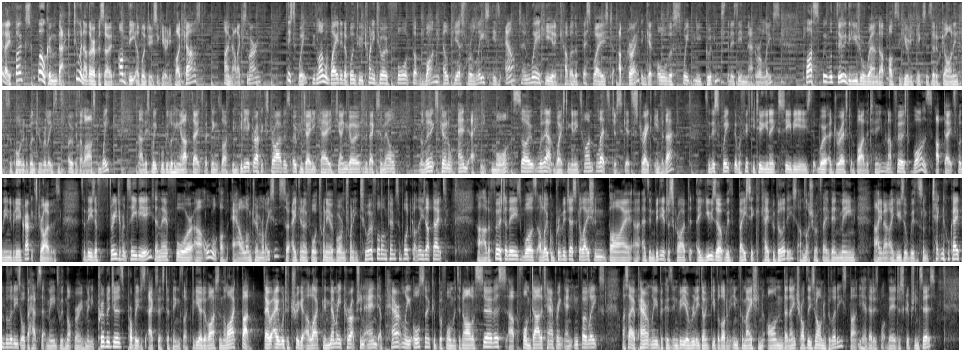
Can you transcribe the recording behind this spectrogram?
G'day, folks. Welcome back to another episode of the Ubuntu Security Podcast. I'm Alex Murray. This week, the long awaited Ubuntu 2204.1 LTS release is out, and we're here to cover the best ways to upgrade and get all the sweet new goodness that is in that release. Plus, we will do the usual roundup of security fixes that have gone into the supported Ubuntu releases over the last week. Uh, this week, we'll be looking at updates for things like the NVIDIA graphics drivers, OpenJDK, Django, libxml, the Linux kernel, and a heap more. So, without wasting any time, let's just get straight into that. So, this week there were 52 unique CVEs that were addressed by the team, and up first was updates for the NVIDIA graphics drivers. So, these are three different CVEs, and therefore are uh, all of our long term releases. So, 1804, 2004, and 2204 long term support got these updates. Uh, the first of these was a local privilege escalation by, uh, as NVIDIA described it, a user with basic capabilities. I'm not sure if they then mean, uh, you know, a user with some technical capabilities, or perhaps that means with not very many privileges, probably just access to things like video device and the like. But they were able to trigger a likely memory corruption and apparently also could perform a denial of service, uh, perform data tampering and info leaks. I say apparently because NVIDIA really don't give a lot of information on the nature of these vulnerabilities, but yeah, that is what their description says.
